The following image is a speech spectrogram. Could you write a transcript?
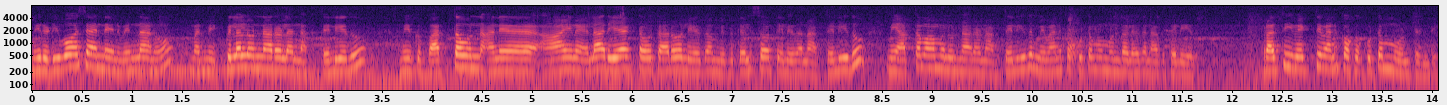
మీరు డివోర్స్ అని నేను విన్నాను. మరి మీకు పిల్లలు ఉన్నారో లేదో నాకు తెలియదు. మీకు భర్త ఉన్న అనే ఆయన ఎలా రియాక్ట్ అవుతారో లేదో మీకు తెలుసో తెలియదో నాకు తెలియదు. మీ అత్తమామలు ఉన్నారో నాకు తెలియదు. మీ వెనక కుటుంబం ఉందో లేదో నాకు తెలియదు. ప్రతి వ్యక్తి వెనక ఒక కుటుంబం ఉంటుంది.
